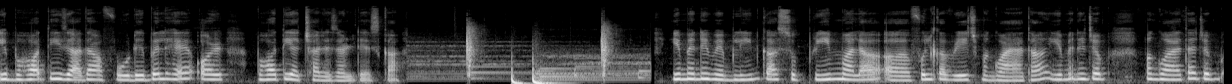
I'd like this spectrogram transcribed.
ये बहुत ही ज़्यादा अफोर्डेबल है और बहुत ही अच्छा रिज़ल्ट है इसका। ये मैंने मेबलिन का सुप्रीम वाला फुल कवरेज मंगवाया था। ये मैंने जब मंगवाया था, जब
